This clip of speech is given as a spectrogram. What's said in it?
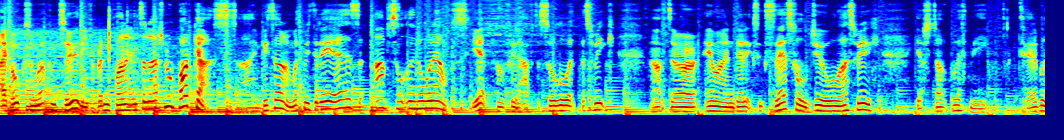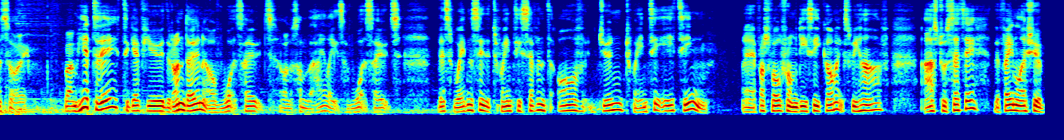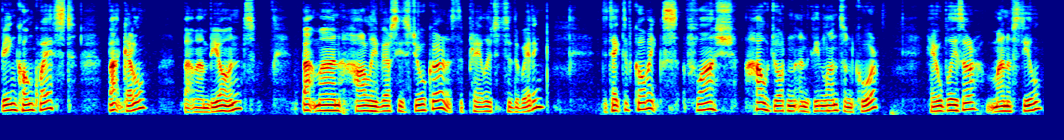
Hi, folks, and welcome to the Forbidden Planet International podcast. I'm Peter, and with me today is absolutely no one else. Yep, I'm afraid I have to solo it this week. After Emma and Derek's successful duo last week, you're stuck with me. Terribly sorry. But I'm here today to give you the rundown of what's out, or some of the highlights of what's out this Wednesday, the 27th of June 2018. Uh, first of all, from DC Comics, we have Astro City, the final issue of Bane Conquest, Batgirl, Batman Beyond, Batman Harley vs. Joker, that's the prelude to the wedding, Detective Comics, Flash, Hal Jordan and Green Lantern Corps, Hellblazer, Man of Steel,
